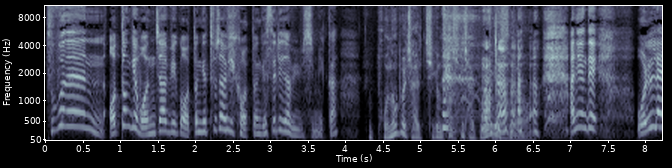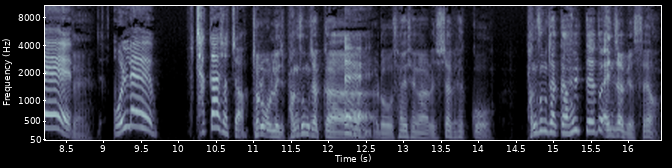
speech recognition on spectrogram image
두 분은 어떤 게 원잡이고 어떤 게 투잡이고 어떤 게 쓰리잡이십니까? 본업을 잘 지금 사실 잘 모르겠어요. 아니 근데 원래 네. 원래 작가셨죠? 저는 원래 이제 방송 네. 작가로 사회생활을 시작을 했고 방송 작가 할 때도 엔잡이었어요.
